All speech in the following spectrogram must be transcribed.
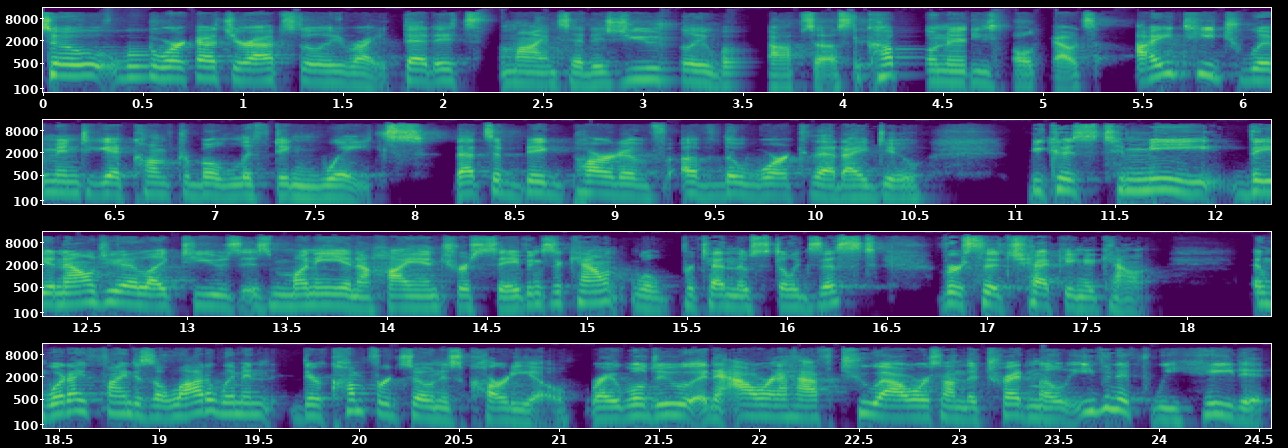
so workouts, you're absolutely right that it's mindset is usually what stops us. A couple of these workouts, I teach women to get comfortable lifting weights. That's a big part of of the work that I do. Because to me, the analogy I like to use is money in a high interest savings account. We'll pretend those still exist versus a checking account. And what I find is a lot of women, their comfort zone is cardio, right? We'll do an hour and a half, two hours on the treadmill, even if we hate it,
